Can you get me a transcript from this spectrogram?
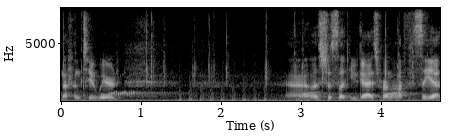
nothing too weird. Uh, let's just let you guys run off. See ya.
